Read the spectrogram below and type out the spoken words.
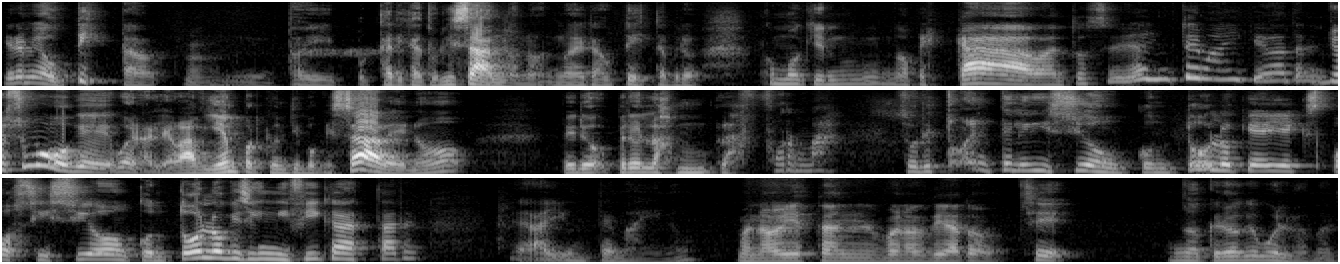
era mi autista, estoy caricaturizando, ¿no? no era autista, pero como que no pescaba, entonces hay un tema ahí que va a tener, yo supongo que, bueno, le va bien porque es un tipo que sabe, ¿no? Pero, pero las, las formas, sobre todo en televisión, con todo lo que hay exposición, con todo lo que significa estar, eh, hay un tema ahí, ¿no? Bueno, hoy está en Buenos Días a todos. Sí, no creo que vuelva. pues.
